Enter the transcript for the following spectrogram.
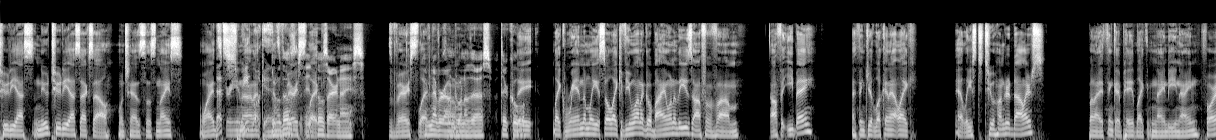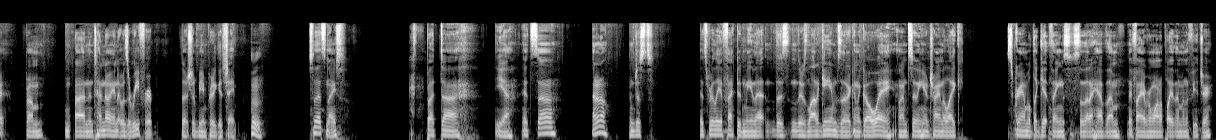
2DS, new 2DS XL, which has this nice widescreen That's sweet on it. looking. It's Oh, those, very slick. Those are nice. it's very slick. I've never owned So one of those, but they're cool. They like randomly. So like, if you want to go buy one of these off of um off of eBay, I think you're looking at like at least two hundred dollars. But I think I paid like ninety nine for it from uh, Nintendo, and it was a refurb, so it should be in pretty good shape. Hmm. So that's nice. But uh yeah, it's uh I don't know. I'm just it's really affected me that there's there's a lot of games that are going to go away and I'm sitting here trying to like scramble to get things so that I have them if I ever want to play them in the future.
